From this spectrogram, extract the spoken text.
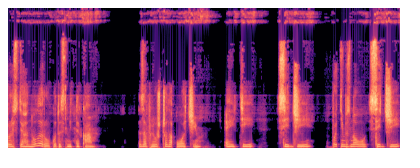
Простягнула руку до смітника, заплющила очі AT, CG, потім знову CG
